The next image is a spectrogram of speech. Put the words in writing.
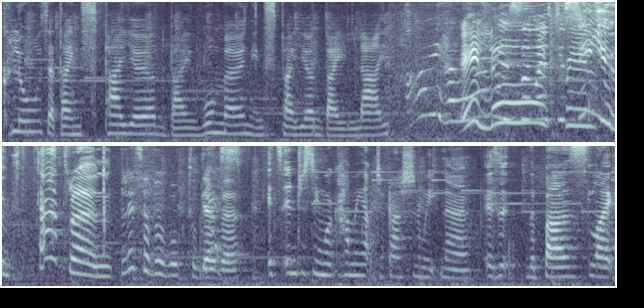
clothes that are inspired by women, inspired by life. Hi, how Hello, are you? So nice to Avril. see you, Catherine. Let's have a walk together. Yes. It's interesting we're coming up to Fashion Week now. Is it the buzz like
